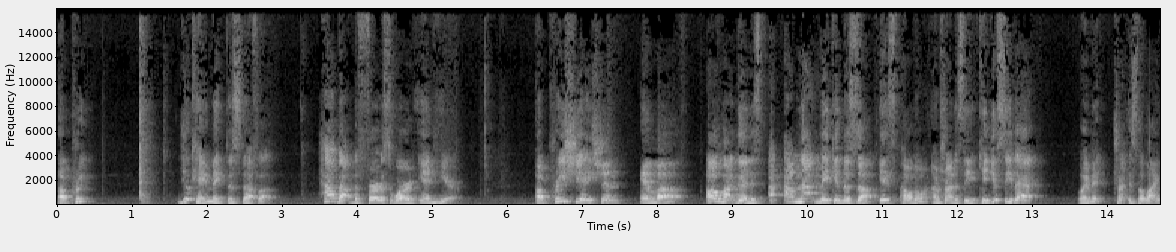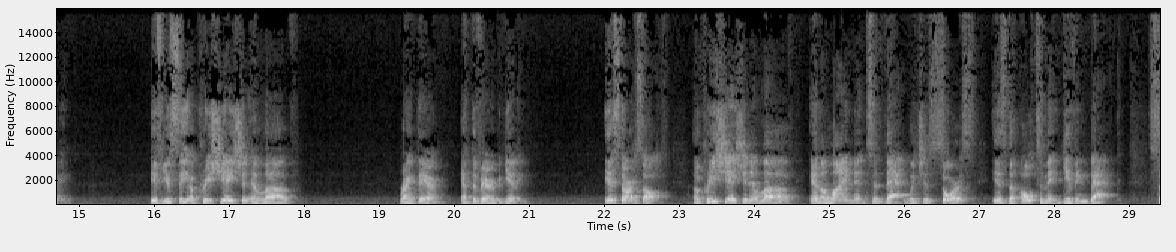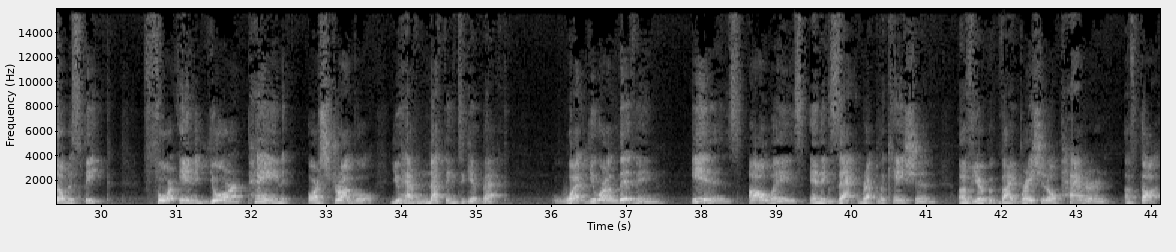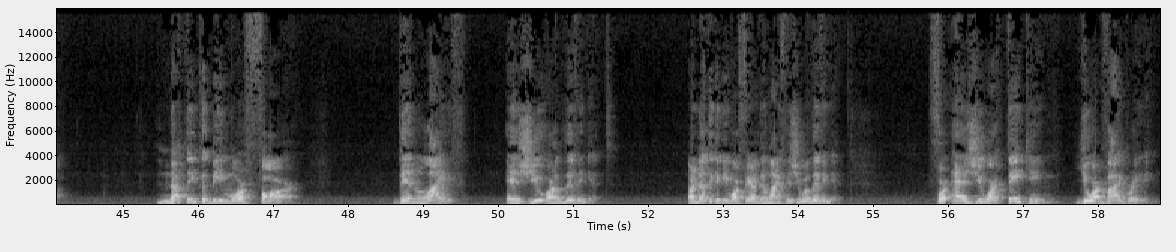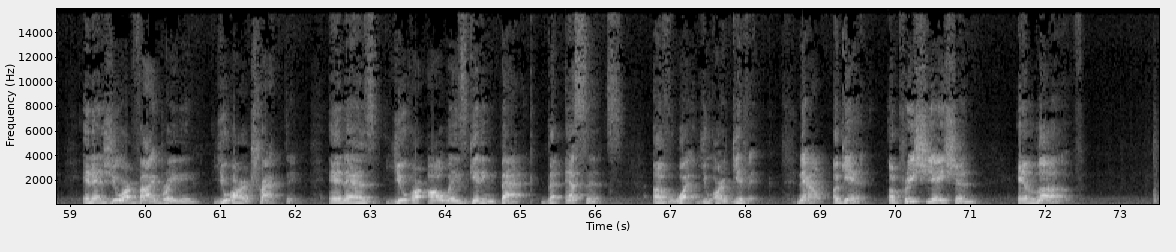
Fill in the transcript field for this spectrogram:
appre- you can't make this stuff up. How about the first word in here? Appreciation and love. Oh my goodness, I, am not making this up. It's hold on, I'm trying to see it. Can you see that? Wait a minute, try, it's the lighting. If you see appreciation and love right there at the very beginning, it starts off appreciation and love in alignment to that which is source is the ultimate giving back, so to speak. For in your pain or struggle, you have nothing to give back. What you are living is always an exact replication of your vibrational pattern of thought. Nothing could be more far than life as you are living it. Or nothing could be more fair than life as you are living it. For as you are thinking, you are vibrating. And as you are vibrating, you are attracting. And as you are always getting back the essence of what you are giving. Now, again, appreciation and love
